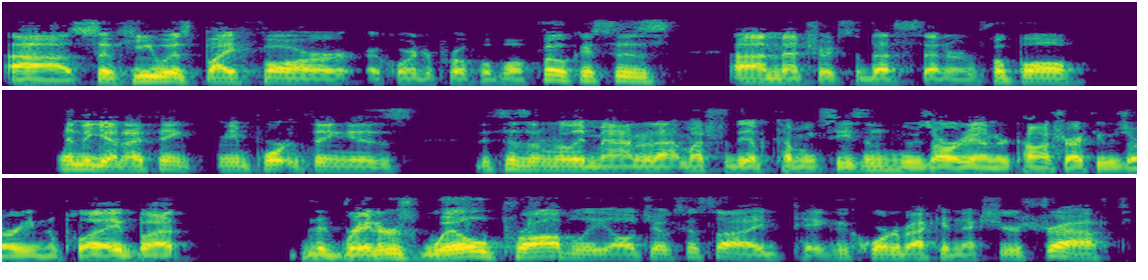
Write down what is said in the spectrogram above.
Uh, so he was by far, according to Pro Football Focus's uh, metrics, the best center in football. And again, I think the important thing is this doesn't really matter that much for the upcoming season. He was already under contract. He was already going to play, but the Raiders will probably, all jokes aside, take a quarterback in next year's draft.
